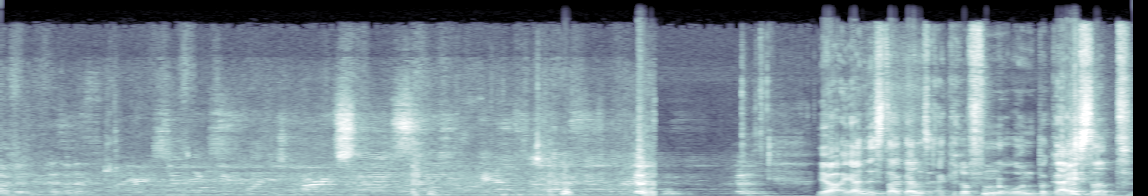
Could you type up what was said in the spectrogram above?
Ja, Jan ist da ganz ergriffen und begeistert,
